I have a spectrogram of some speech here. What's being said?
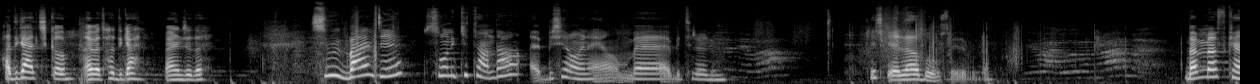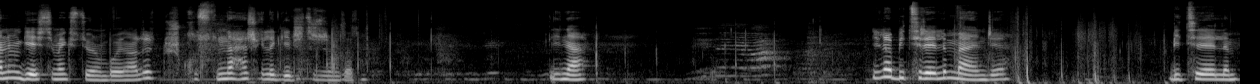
Hadi gel çıkalım. Evet hadi gel. Bence de. Şimdi bence son iki tane daha e, bir şey oynayalım ve bitirelim. Keşke Ela da olsaydı burada. Ben biraz kendimi geliştirmek istiyorum bu oyunlarda. Şu kostümde her şekilde geliştireceğim zaten. Lina. Lina bitirelim bence. Bitirelim.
